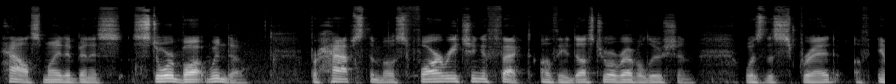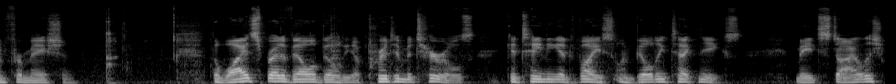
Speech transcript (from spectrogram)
house might have been a store bought window. Perhaps the most far reaching effect of the Industrial Revolution was the spread of information. The widespread availability of printed materials containing advice on building techniques made stylish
